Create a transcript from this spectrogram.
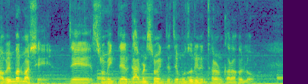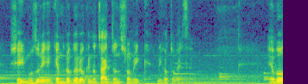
নভেম্বর মাসে যে শ্রমিকদের, গার্মেন্ট শ্রমিকদের যে মজুরি নির্ধারণ করা হলো, সেই মজুরিকে কেন্দ্র করেও কিন্তু চারজন শ্রমিক নিহত হয়েছে এবং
